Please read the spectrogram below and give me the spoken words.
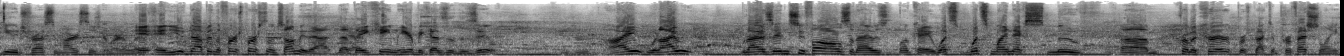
huge for us in our decision where to live. And, and you've not been the first person to tell me that that they came here because of the zoo. I when I when I was in Sioux Falls and I was okay, what's what's my next move um, from a career perspective professionally?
